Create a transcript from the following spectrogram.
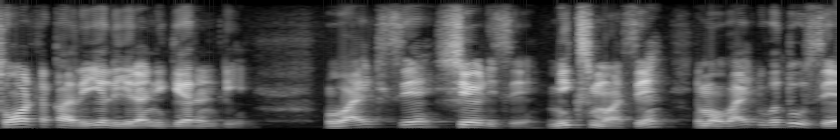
સો ટકા રિયલ હીરાની ગેરંટી વ્હાઇટ છે શેડ છે મિક્સમાં છે. એમાં વ્હાઇટ વધુ છે.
